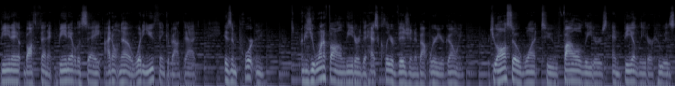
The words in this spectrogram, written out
being authentic, being able to say, I don't know, what do you think about that, is important because you want to follow a leader that has clear vision about where you're going. But you also want to follow leaders and be a leader who is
